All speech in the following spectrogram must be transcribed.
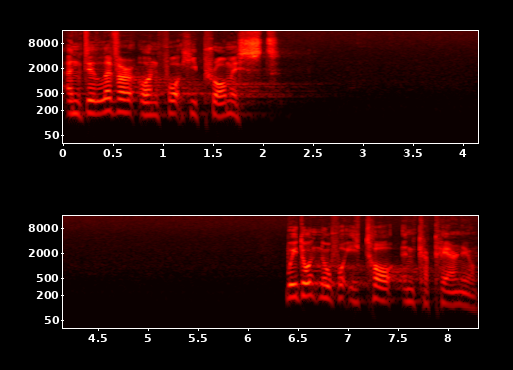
and deliver on what he promised. We don't know what he taught in Capernaum.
